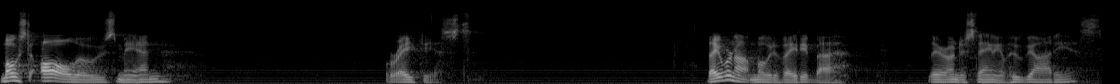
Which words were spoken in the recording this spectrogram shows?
Most all those men were atheists. They were not motivated by their understanding of who God is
